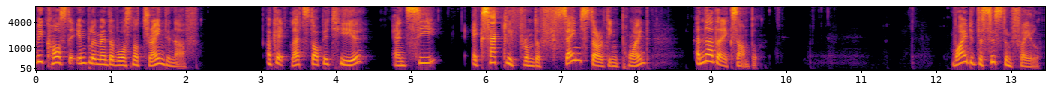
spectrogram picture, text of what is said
because the implementer was not trained enough. Okay, let's stop it here and see exactly from the same starting point another example. Why did the system fail?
